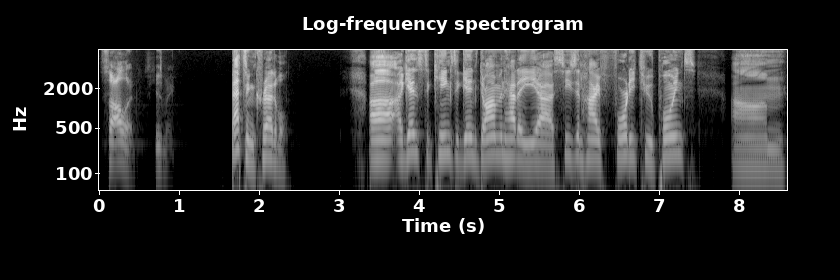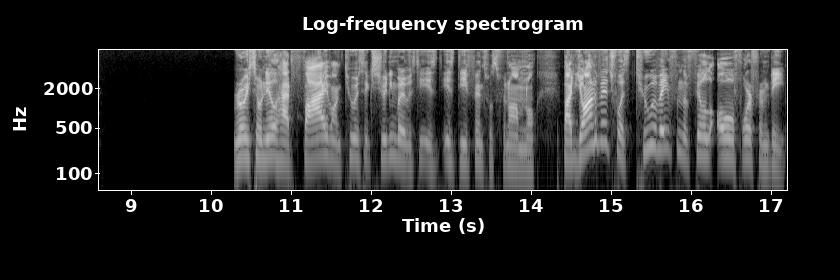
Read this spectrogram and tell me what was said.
Solid. Excuse me. That's incredible. Uh, against the Kings again, Donovan had a uh, season high 42 points. Um, Royce O'Neal had five on two of six shooting, but it was his, his defense was phenomenal. Bogdanovich was two of eight from the field, 0 four from deep.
